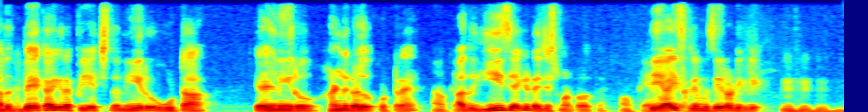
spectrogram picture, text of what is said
ಅದಕ್ಕೆ ಬೇಕಾಗಿರೋ ಪಿ ಎಚ್ ದ ನೀರು ಊಟ ಎಳ್ನೀರು ಹಣ್ಣುಗಳು ಕೊಟ್ರೆ ಅದು ಈಸಿಯಾಗಿ ಡೈಜೆಸ್ಟ್ ಮಾಡ್ಕೊಳ್ಳುತ್ತೆ ಓಕೆ ಈ ಐಸ್ ಕ್ರೀಮ್ ಝೀರೋ ಡಿಗ್ರಿ ಹ್ಮ್ ಹ್ಮ್ ಹ್ಮ್ ಹ್ಮ್.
